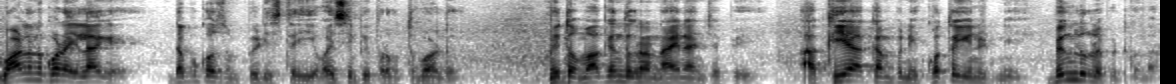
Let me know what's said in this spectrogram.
వాళ్ళను కూడా ఇలాగే డబ్బు కోసం పీడిస్తే ఈ వైసీపీ ప్రభుత్వం వాళ్ళు మీతో మాకెందుకు రా నాయన అని చెప్పి ఆ కియా కంపెనీ కొత్త యూనిట్ని బెంగళూరులో పెట్టుకున్నారు.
